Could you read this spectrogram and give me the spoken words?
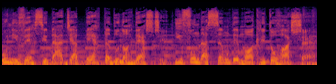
Universidade Aberta do Nordeste e Fundação Demócrito Rocha.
